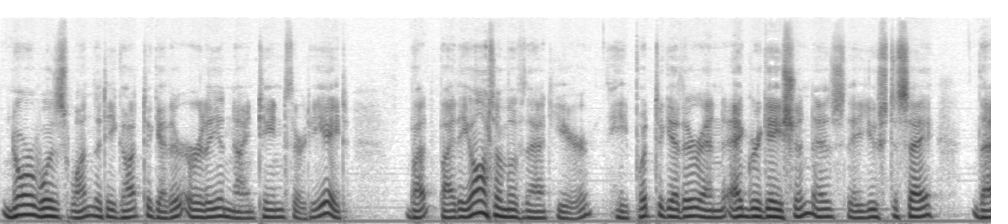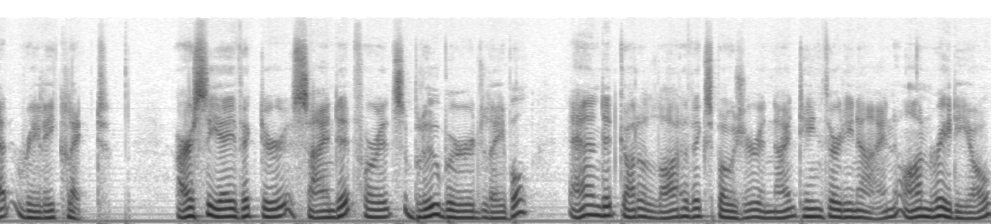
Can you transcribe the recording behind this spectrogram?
nor was one that he got together early in 1938. But by the autumn of that year, he put together an aggregation, as they used to say, that really clicked. RCA Victor signed it for its Bluebird label, and it got a lot of exposure in 1939 on radio,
